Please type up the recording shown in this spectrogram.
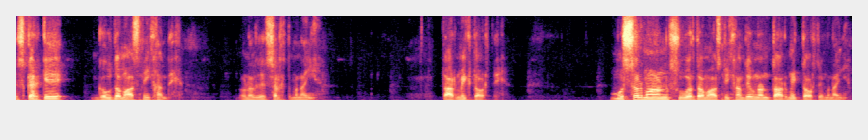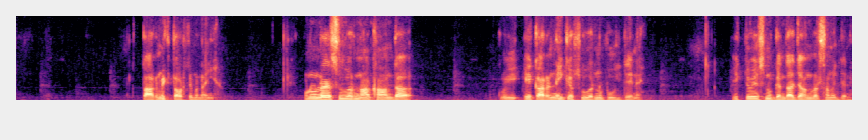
ਇਸ ਕਰਕੇ ਗਊ ਦਾ ਮਾਸ ਨਹੀਂ ਖਾਂਦੇ। ਉਹਨਾਂ ਦੇ ਸਖਤ ਮਨਾਹੀ ਹੈ। ਧਾਰਮਿਕ ਤੌਰ ਤੇ। ਮੁਸਲਮਾਨ ਸੂਰ ਦਾ ਮਾਸ ਨਹੀਂ ਖਾਂਦੇ, ਉਹਨਾਂ ਨੂੰ ਧਾਰਮਿਕ ਤੌਰ ਤੇ ਮਨਾਹੀ ਹੈ। ਧਾਰਮਿਕ ਤੌਰ ਤੇ ਮਨਾਹੀ ਹੈ। ਹੁਣ ਉਹਨਾਂ ਦੇ ਸੂਰ ਨਾ ਖਾਣ ਦਾ ਕੋਈ ਇਹ ਕਾਰਨ ਨਹੀਂ ਕਿ ਉਹ ਸੂਰ ਨੂੰ ਪੂਜਦੇ ਨੇ। ਇੱਕ ਤਾਂ ਇਸ ਨੂੰ ਗੰਦਾ ਜਾਨਵਰ ਸਮਝਦੇ ਨੇ।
